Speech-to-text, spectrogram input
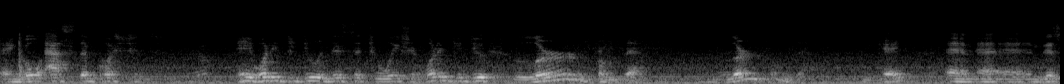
and go ask them questions. Hey, what did you do in this situation? What did you do? Learn from them. Learn from them. Okay? And, and, and this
